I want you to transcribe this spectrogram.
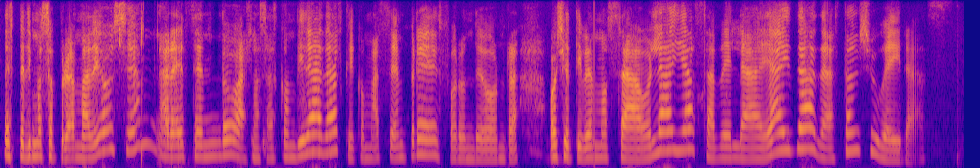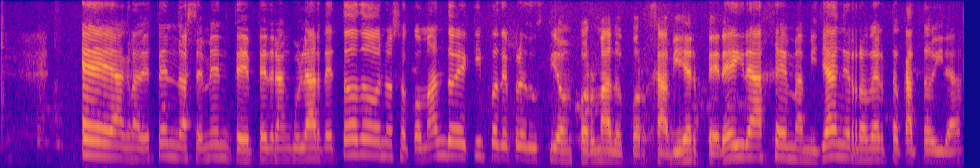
Despedimos o programa de hoxe agradecendo as nosas convidadas que como sempre foron de honra. Hoxe tivemos a Olaia, Sabela e Aida das Tanxugueiras. E agradecendo a semente pedrangular de todo o noso comando e equipo de produción formado por Javier Pereira, Gema Millán e Roberto Catoira.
